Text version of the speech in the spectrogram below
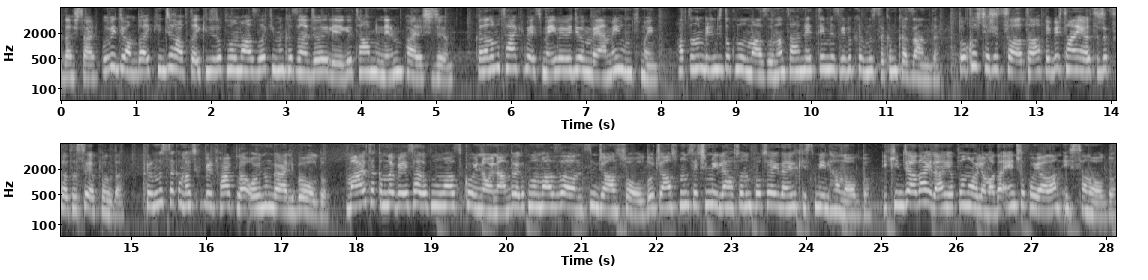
arkadaşlar. Bu videomda ikinci hafta ikinci dokunulmazlığı kimin kazanacağı ile ilgili tahminlerimi paylaşacağım. Kanalımı takip etmeyi ve videomu beğenmeyi unutmayın. Haftanın birinci dokunulmazlığını tahmin ettiğimiz gibi kırmızı takım kazandı. 9 çeşit salata ve bir tane yaratıcılık salatası yapıldı. Kırmızı takım açık bir farkla oyunun galibi oldu. Mavi takımda bireysel dokunulmazlık oyunu oynandı ve dokunulmazlığı alan isim Cansu oldu. Cansu'nun seçimiyle haftanın potaya giden ilk ismi İlhan oldu. İkinci aday da yapılan oylamada en çok oy alan İhsan oldu.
